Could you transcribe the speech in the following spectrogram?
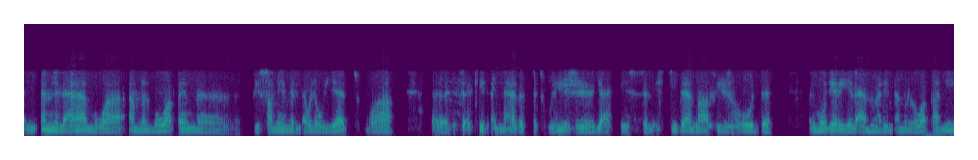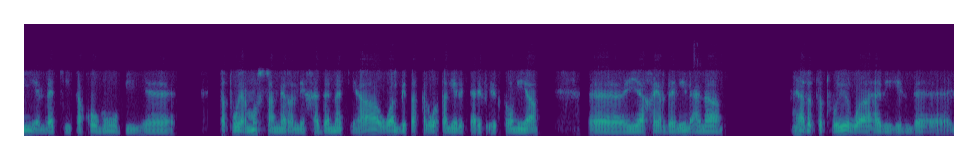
الأمن العام وأمن المواطن في صميم الأولويات وبالتاكيد أن هذا التتويج يعكس الاستدامة في جهود المديرية العامة للأمن الوطني التي تقوم بتطوير مستمر لخدماتها والبطاقة الوطنية للتعريف الالكترونيه آه، هي خير دليل على هذا التطوير وهذه ال-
